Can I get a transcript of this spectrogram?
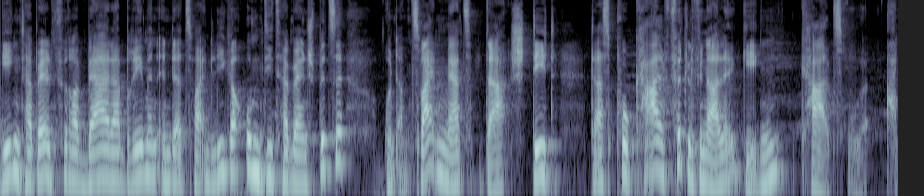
gegen Tabellenführer Werder Bremen in der zweiten Liga um die Tabellenspitze und am 2. März, da steht das Pokal-Viertelfinale gegen Karlsruhe an.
